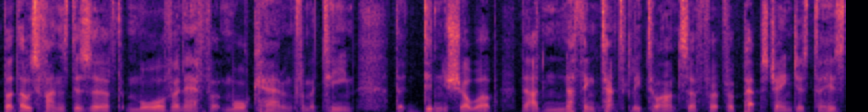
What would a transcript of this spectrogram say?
but those fans deserved more of an effort, more caring from a team that didn't show up, that had nothing tactically to answer for, for Pep's changes to his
